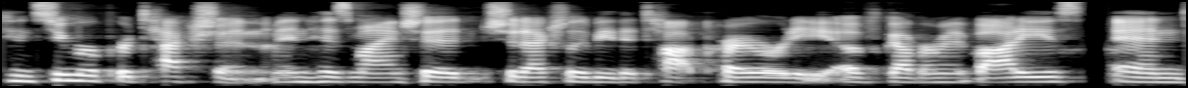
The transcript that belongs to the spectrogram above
consumer protection, in his mind, should should actually be the top priority of government bodies. And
